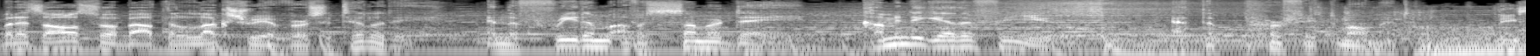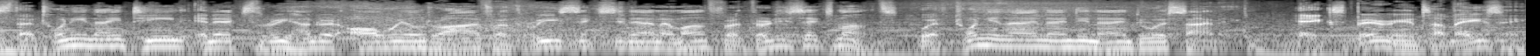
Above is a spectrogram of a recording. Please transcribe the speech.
but it's also about the luxury of versatility and the freedom of a summer day coming together for you at the perfect moment. Lease the 2019 NX300 all-wheel drive for 369 a month for 36 months with $29.99 due at signing. Experience amazing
